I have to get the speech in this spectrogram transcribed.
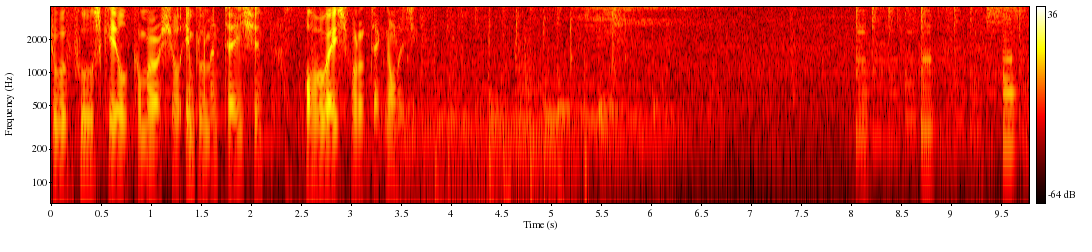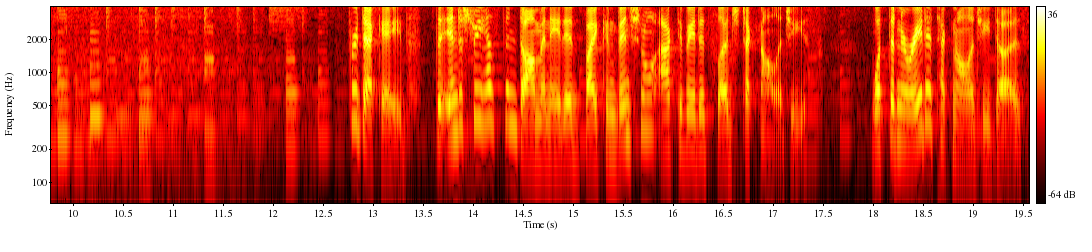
to a full-scale commercial implementation of a wastewater technology. For decades, the industry has been dominated by conventional activated sludge technologies. What the Nereda technology does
